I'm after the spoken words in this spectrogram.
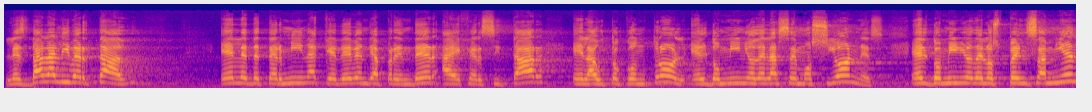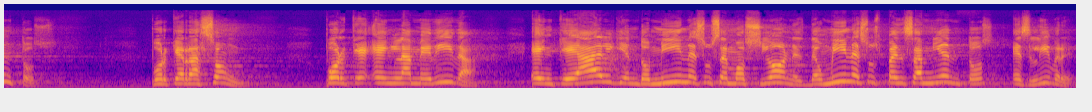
les da la libertad, Él les determina que deben de aprender a ejercitar el autocontrol, el dominio de las emociones, el dominio de los pensamientos. ¿Por qué razón? Porque en la medida en que alguien domine sus emociones, domine sus pensamientos, es libre.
